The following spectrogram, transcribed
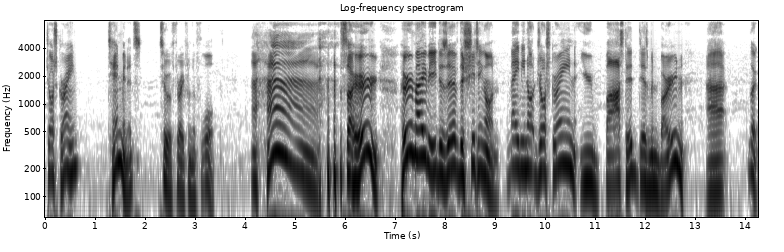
Josh Green, 10 minutes, 2 of 3 from the floor. Aha! so who? Who maybe deserved the shitting on? Maybe not Josh Green, you bastard, Desmond Bone. Uh, look,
